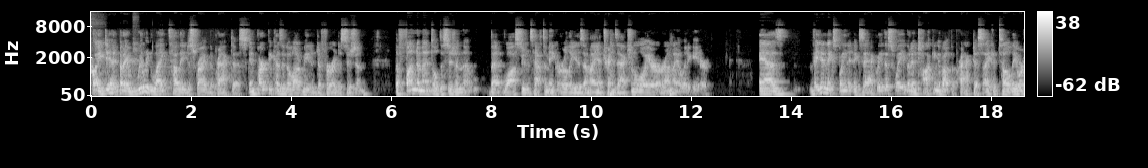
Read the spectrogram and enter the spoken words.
so I did, but I really liked how they described the practice, in part because it allowed me to defer a decision. The fundamental decision that that law students have to make early is am I a transactional lawyer or am I a litigator? As they didn't explain it exactly this way, but in talking about the practice, I could tell they were,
